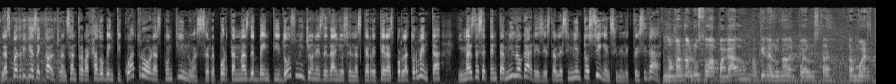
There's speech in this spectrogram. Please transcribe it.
Las cuadrillas de Caltrans han trabajado 24 horas continuas. Se reportan más de 22 millones de daños en las carreteras por la tormenta y más de 70 mil hogares y establecimientos siguen sin electricidad. Nomás no luz todo apagado, no tiene luna del pueblo, está, está muerto.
